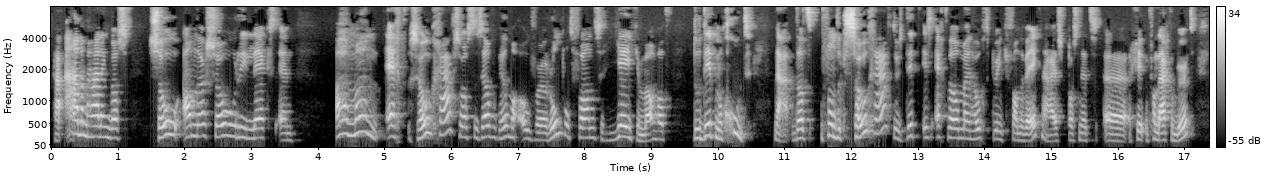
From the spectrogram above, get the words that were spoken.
Haar ademhaling was zo anders, zo relaxed. En oh man, echt zo gaaf. Ze was er zelf ook helemaal overrompeld van. Zeg, jeetje man, wat doet dit me goed. Nou, dat vond ik zo gaaf. Dus dit is echt wel mijn hoogtepuntje van de week. Nou, hij is pas net uh, vandaag gebeurd.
